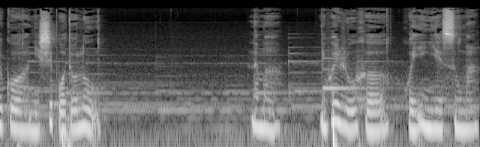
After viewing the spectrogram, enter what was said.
如果你是博多禄，那么你会如何回应耶稣吗？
